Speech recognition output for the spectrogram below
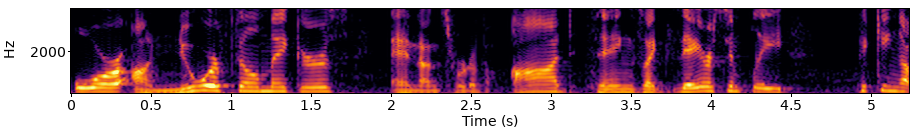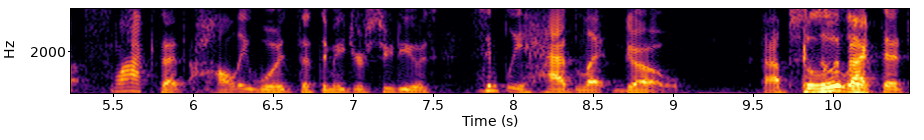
or on newer filmmakers and on sort of odd things, like they are simply picking up slack that Hollywood, that the major studios simply had let go. And Absolutely. so the fact that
